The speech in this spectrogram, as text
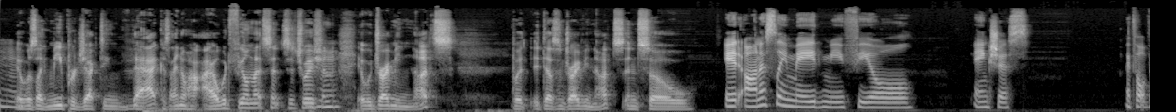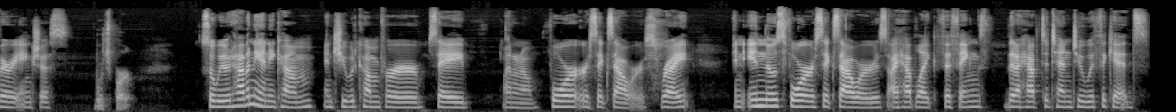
Mhm. It was like me projecting that because I know how I would feel in that si- situation. It would drive me nuts, but it doesn't drive you nuts. And so, It honestly made me feel anxious. I felt very anxious. which part? So we would have a nanny come, and she would come for, say, I don't know, four or six hours, right? And in those four or six hours, I have like the things that I have to tend to with the kids,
